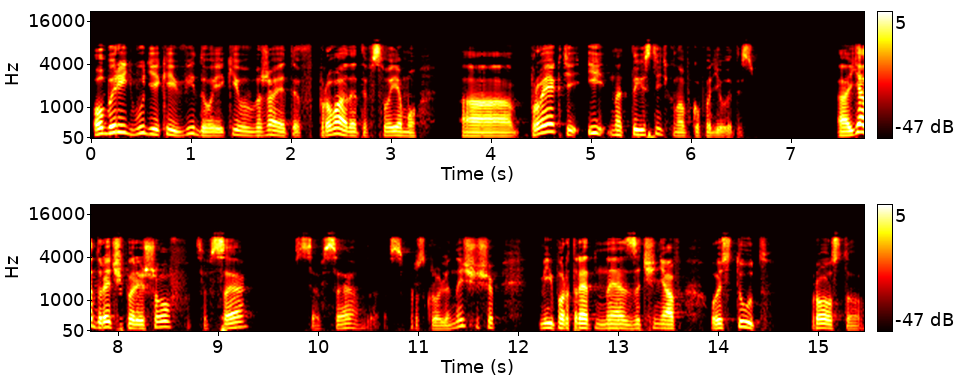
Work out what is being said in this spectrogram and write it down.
Оберіть будь-яке відео, яке ви бажаєте впровадити в своєму проєкті, і натисніть кнопку Поділитись. Я, до речі, перейшов це все. Це все. Зараз проскролю нижче, щоб мій портрет не зачиняв. Ось тут просто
